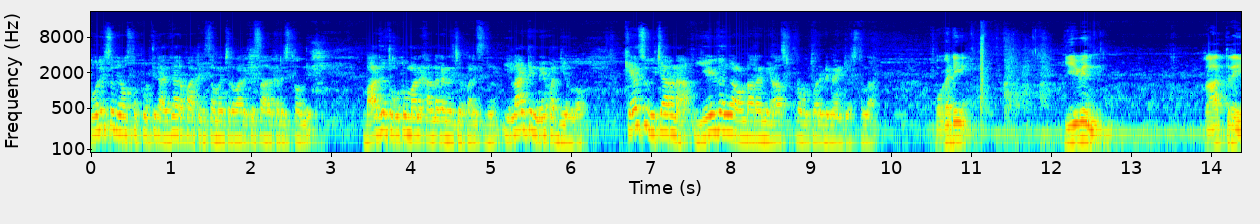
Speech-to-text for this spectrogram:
పోలీసు వ్యవస్థ పూర్తిగా అధికార పార్టీకి సంబంధించిన వారికి సహకరిస్తోంది. బాధిత కుటుంబానికి అండగా నిలిచే పరిస్థితి. ఇలాంటి నేపథ్యంలో కేసు విచారణ ఏ విధంగా ఉండాలని రాష్ట్ర ప్రభుత్వాన్ని డిమాండ్ చేస్తున్నారు? ఒకటి ఈవెన్ రాత్రి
